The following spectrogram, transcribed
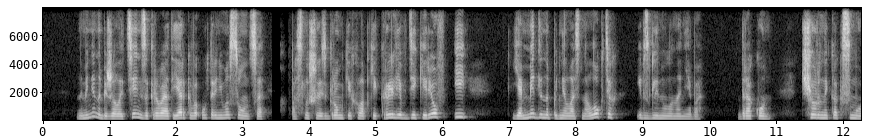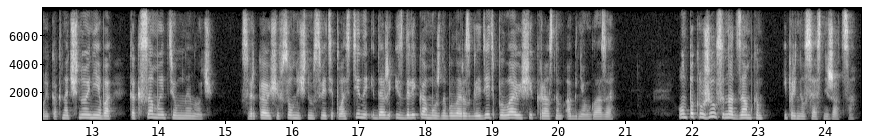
На меня набежала тень, закрывая от яркого утреннего солнца. Послышались громкие хлопки крыльев, дикий рев, и... Я медленно поднялась на локтях и взглянула на небо. Дракон. Черный, как смоль, как ночное небо, как самая темная ночь сверкающие в солнечном свете пластины, и даже издалека можно было разглядеть пылающие красным огнем глаза. Он покружился над замком и принялся снижаться.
